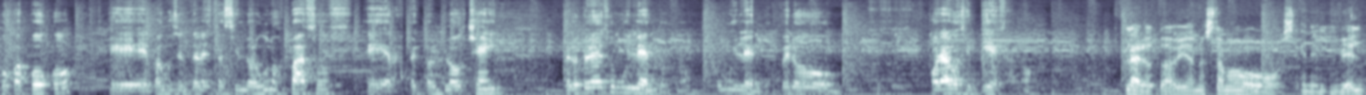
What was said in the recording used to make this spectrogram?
poco a poco. Eh, el Banco Central está haciendo algunos pasos eh, respecto al blockchain, pero todavía son muy lentos, ¿no? Son muy lentos, pero por algo se empieza, ¿no? Claro, todavía no estamos en el nivel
